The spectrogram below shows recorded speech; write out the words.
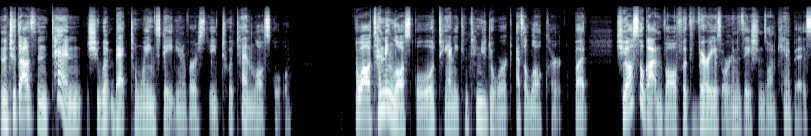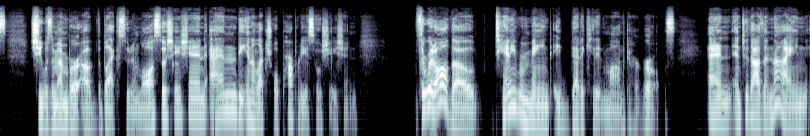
And in 2010, she went back to Wayne State University to attend law school. While attending law school, Tiane continued to work as a law clerk, but she also got involved with various organizations on campus. She was a member of the Black Student Law Association and the Intellectual Property Association. Through it all, though, Tiane remained a dedicated mom to her girls. And in 2009,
